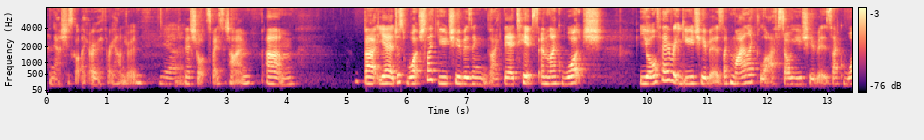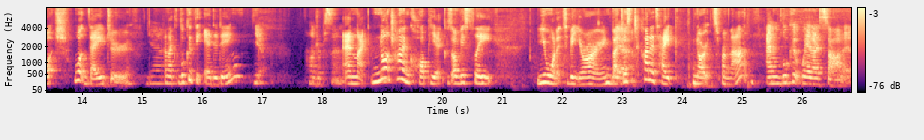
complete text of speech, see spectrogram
and now she's got like over three hundred Yeah. in a short space of time. Um, but yeah, just watch like YouTubers and like their tips and like watch your favorite YouTubers, like my like lifestyle YouTubers, like watch what they do Yeah. and like look at the editing Yeah. 100%. and like not try and copy it because obviously you want it to be your own, but Yeah. just kind of take notes from that. and look at where they started.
